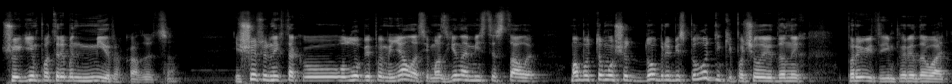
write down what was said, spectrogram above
Що їм потрібен мір, оказується. І щось у них так у лобі помінялося, і мозги на місці стали. Мабуть, тому що добрі безпілотники почали до них привіти їм передавати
